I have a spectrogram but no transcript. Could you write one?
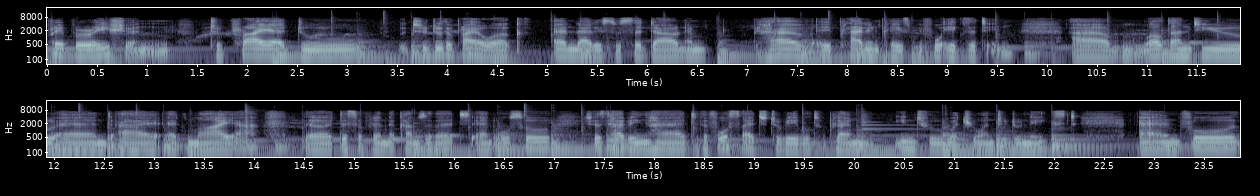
preparation to prior do to do the prior work and that is to sit down and have a plan in place before exiting. Um, well done to you, and I admire the discipline that comes with it, and also just having had the foresight to be able to plan into what you want to do next. And for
